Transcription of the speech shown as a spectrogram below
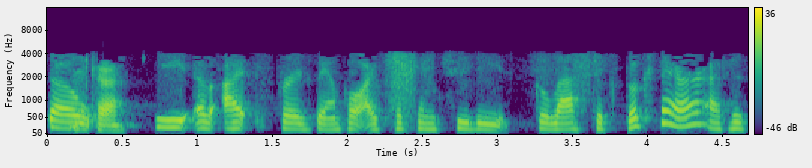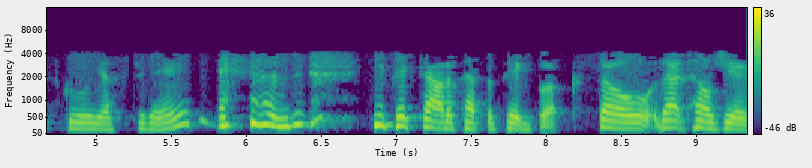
so okay. he, uh, I, for example, I took him to the Scholastic Book Fair at his school yesterday, and he picked out a Peppa Pig book. So that tells you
